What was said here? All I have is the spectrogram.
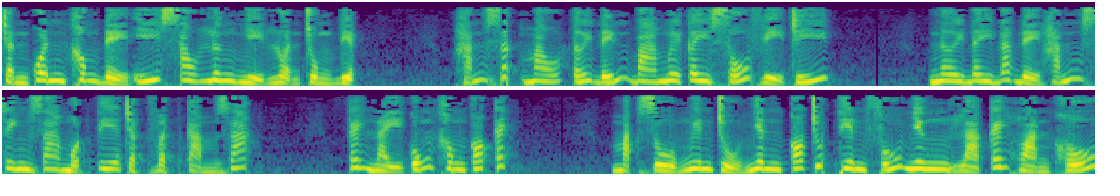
Trần quân không để ý sau lưng nhị luận trùng điệp, hắn rất mau tới đến ba mươi cây số vị trí. Nơi đây đã để hắn sinh ra một tia chật vật cảm giác. Cái này cũng không có cách. Mặc dù nguyên chủ nhân có chút thiên phú nhưng là cách hoàn khố.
